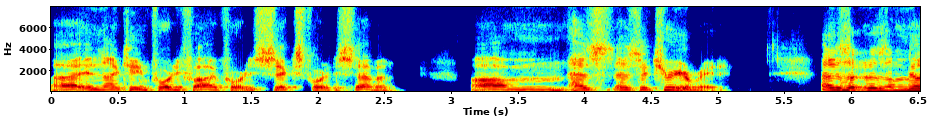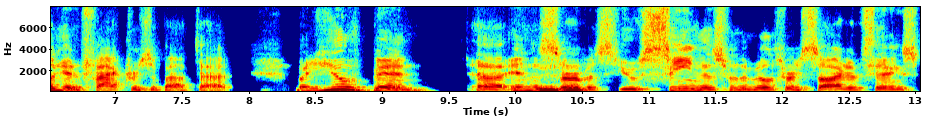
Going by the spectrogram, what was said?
uh, in 1945, 46, 47, um, has, has deteriorated. And there's, a- there's a million factors about that. But you've been uh, in the Mhm. service, you've seen this from the military side of things,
